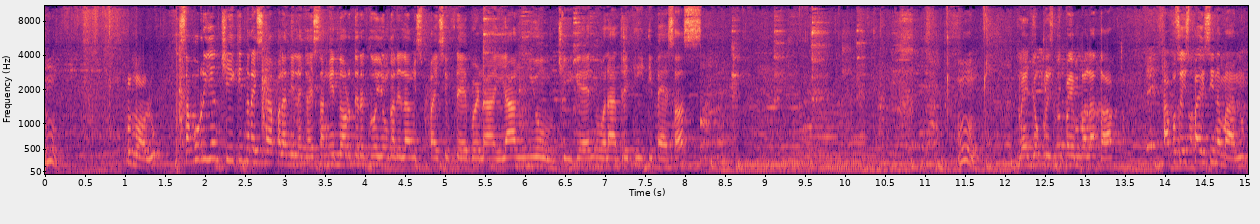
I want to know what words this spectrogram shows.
Hmm. Panalo. Sa Korean chicken rice nga pala nila guys, ang in-order ko yung kanilang spicy flavor na Yangnyeom chicken, 180 pesos. Hmm, medyo crispy pa yung balat ha. Tapos sa spicy naman,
